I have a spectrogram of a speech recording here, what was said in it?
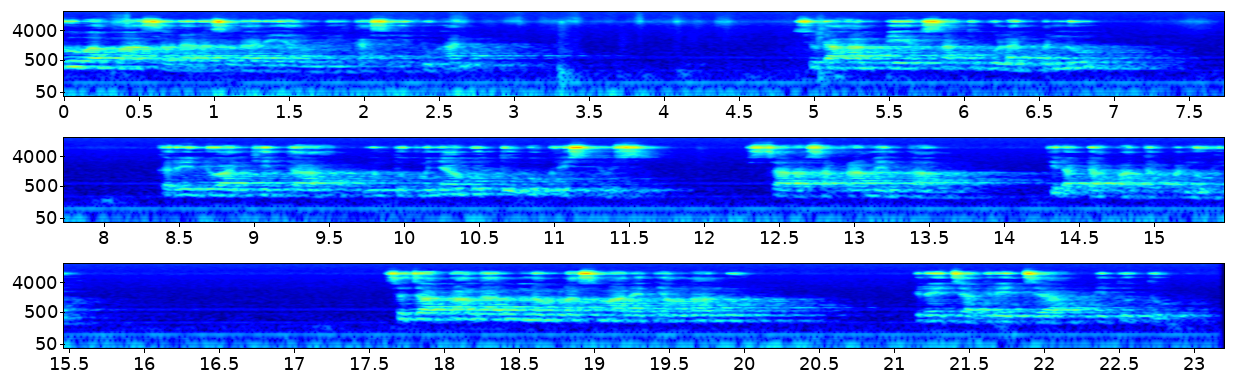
Ibu bapak, saudara-saudari yang dikasihi Tuhan, sudah hampir satu bulan penuh kerinduan kita untuk menyambut tubuh Kristus secara sakramental tidak dapat terpenuhi. Sejak tanggal 16 Maret yang lalu, gereja-gereja ditutup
